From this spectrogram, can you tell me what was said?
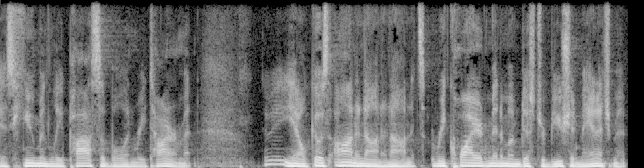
as humanly possible in retirement. You know, it goes on and on and on. It's required minimum distribution management.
